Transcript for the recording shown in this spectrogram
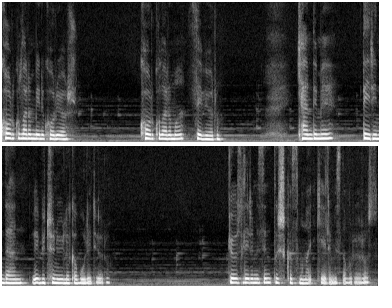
Korkularım beni koruyor korkularımı seviyorum. Kendimi derinden ve bütünüyle kabul ediyorum. Gözlerimizin dış kısmına iki elimizle vuruyoruz.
